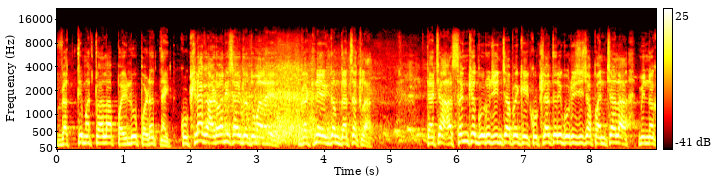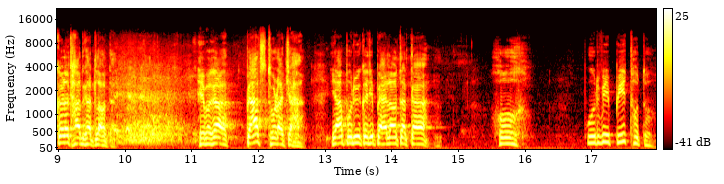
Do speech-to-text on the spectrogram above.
व्यक्तिमत्वाला पैलू पडत नाहीत. कुठल्या गाढवानी सांगितलं तुम्हाला हे? घटने एकदम दचकला. त्याच्या असंख्य गुरुजींच्यापैकी कुठल्या तरी गुरुजीच्या पंचाला मी नकळत हात घातला होता. हे बघा प्याच थोडा चहा. यापूर्वी कधी प्यायला होता का? हो पूर्वी पीत होतो.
